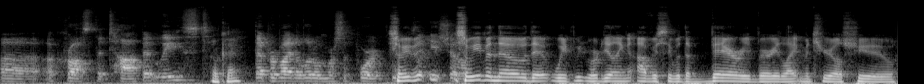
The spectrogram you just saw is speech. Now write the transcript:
uh, across the top, at least, Okay. that provide a little more support. So even like we showed- so, even though that we we're dealing obviously with a very very light material shoe,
